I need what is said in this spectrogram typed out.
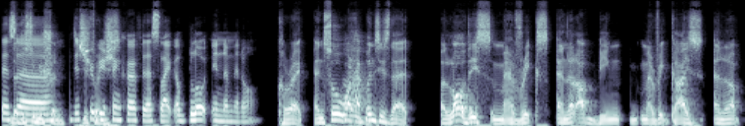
There's the a distribution distribution difference. curve that's like a bloat in the middle. Correct. And so what Ah. happens is that a lot of these mavericks ended up being maverick guys ended up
